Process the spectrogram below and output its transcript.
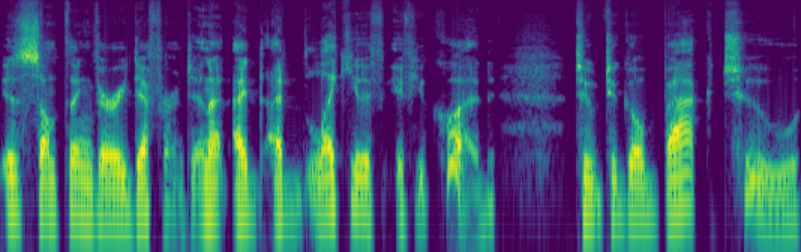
is something very different. And I'd, I'd, I'd like you, if, if you could, to, to go back to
